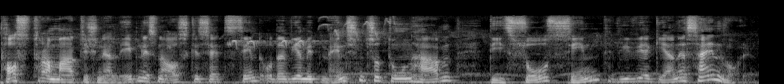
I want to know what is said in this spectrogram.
posttraumatischen Erlebnissen ausgesetzt sind oder wir mit Menschen zu tun haben, die so sind, wie wir gerne sein wollen.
